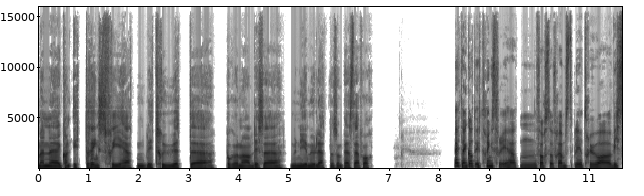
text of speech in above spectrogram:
Men eh, kan ytringsfriheten bli truet på grunn av disse nye mulighetene som PST får? Jeg tenker at ytringsfriheten først og fremst blir trua hvis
